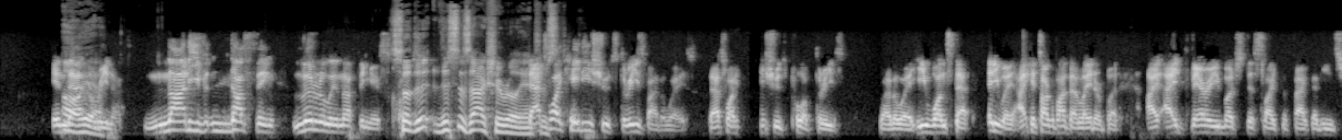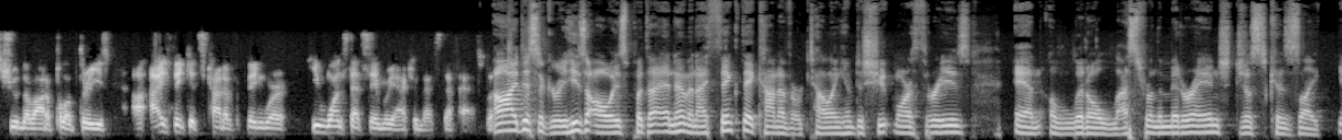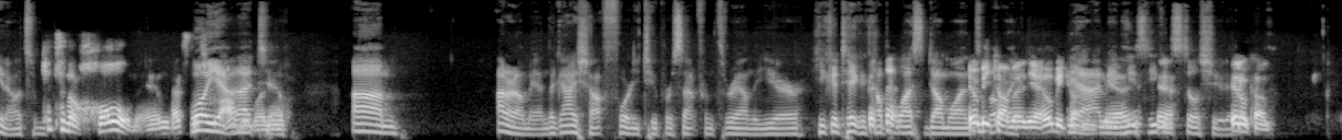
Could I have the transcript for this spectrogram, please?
in Oh, that yeah. arena. Not even nothing, literally nothing is. Close. So th- this is actually really That's why. KD shoots threes, by the way. That's why he shoots pull up threes, by the way. He wants that. Anyway, I can talk about that later, but I, I very much dislike the fact that he's shooting a lot of pull up threes. I, I think it's kind of a thing where he wants that same reaction that Steph has. But Oh, I disagree. He's always put that in him, and I think they kind of are telling him to shoot more threes and a little less from the mid range, just because, like, you know, it's get to the hole, man. That's the well, yeah, problem that right too. now. Um, I don't know, man. The guy shot forty two percent from three on the year. He could take a couple less dumb ones. He'll be coming. like, yeah, he'll be coming. yeah, I mean, yeah, he's, he yeah. can still shoot it. It'll come.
